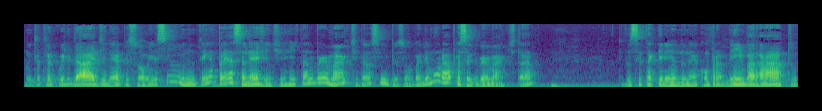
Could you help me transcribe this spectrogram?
muita tranquilidade, né, pessoal? E assim, não tenha pressa, né, gente? A gente tá no bear market, então assim, pessoal, vai demorar para sair do bear market, tá? Se você está querendo, né, comprar bem barato,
